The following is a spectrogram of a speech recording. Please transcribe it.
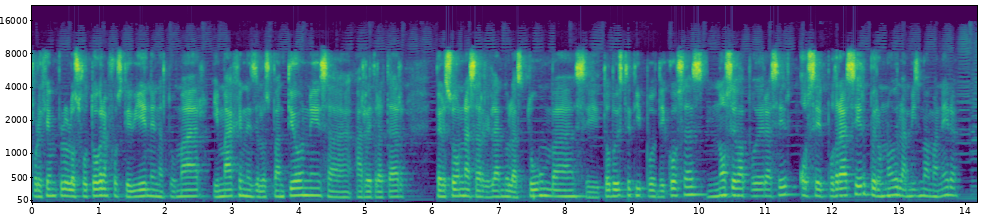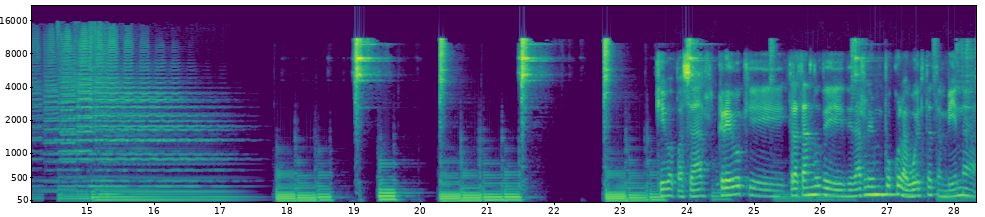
por ejemplo los fotógrafos que vienen a tomar imágenes de los panteones, a, retratar personas arreglando las tumbas, eh, todo este tipo de cosas no se va a poder hacer o se podrá hacer pero no de la misma manera. Qué iba a pasar. Creo que tratando de, darle un poco la vuelta también a,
